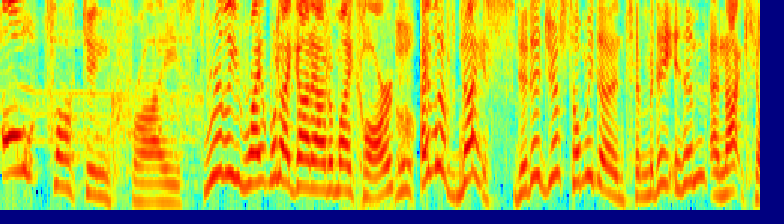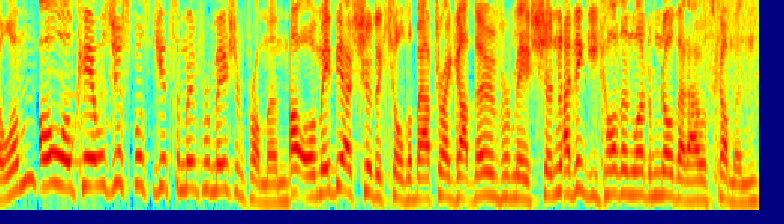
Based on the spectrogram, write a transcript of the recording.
Oh, fucking Christ. Really, right when I got out of my car? I lived nice. Did it just tell me to intimidate him and not kill him? Oh, okay, I was just supposed to get some information from him. Uh oh maybe I should have killed him after I got that information. I think he called and let him know that I was coming.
